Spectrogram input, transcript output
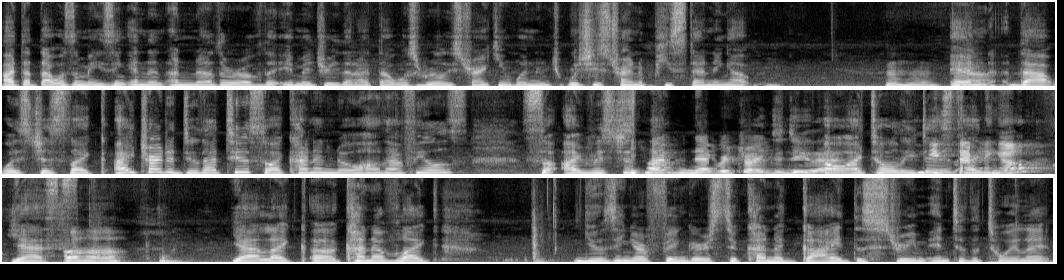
i thought that was amazing. And then another of the imagery that i thought was really striking when when she's trying to pee standing up Mm-hmm. And yeah. that was just like I try to do that too, so I kind of know how that feels. So I was just like, I've never tried to do that. Oh, I totally did. You standing I, up? Yes. Uh huh. Yeah, like uh, kind of like using your fingers to kind of guide the stream into the toilet.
